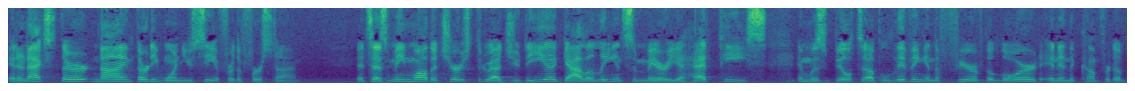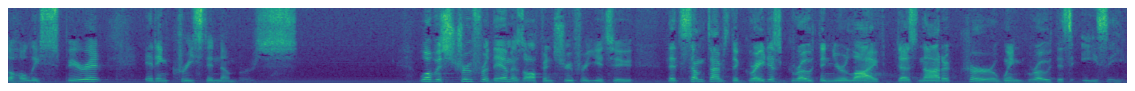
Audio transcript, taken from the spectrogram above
And in Acts 9 31, you see it for the first time. It says, Meanwhile, the church throughout Judea, Galilee, and Samaria had peace and was built up, living in the fear of the Lord and in the comfort of the Holy Spirit. It increased in numbers. What was true for them is often true for you too. That sometimes the greatest growth in your life does not occur when growth is easy.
